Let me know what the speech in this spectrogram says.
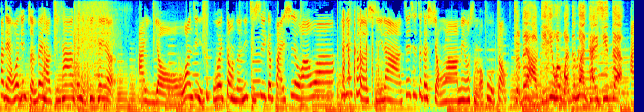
快点，我已经准备好吉他跟你 PK 了。哎呦，忘记你是不会动的，你只是一个摆饰娃娃，有点可惜啦。这次这个熊啊，没有什么互动。准备好，一定会玩的乱开心的。哎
